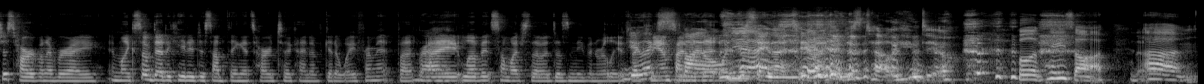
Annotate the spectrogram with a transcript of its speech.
just hard whenever I am like so dedicated to something. It's hard to kind of get away from it. But Right. I love it so much though it doesn't even really affect You like me. I'm fine smile with when it. you say that too. I can just tell you do. well, it pays off. No. Um,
